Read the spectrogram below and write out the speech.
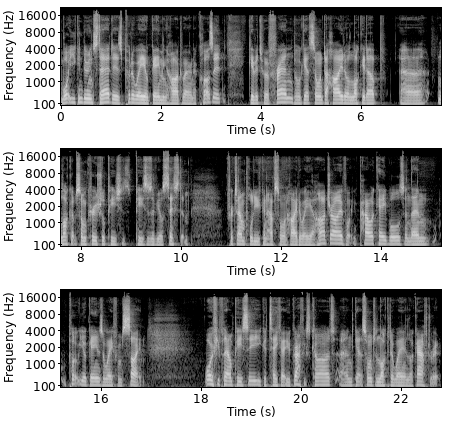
What you can do instead is put away your gaming hardware in a closet, give it to a friend, or get someone to hide or lock it up, uh, lock up some crucial pieces pieces of your system. For example, you can have someone hide away your hard drive or your power cables, and then put your games away from sight. Or if you play on PC, you could take out your graphics card and get someone to lock it away and look after it.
